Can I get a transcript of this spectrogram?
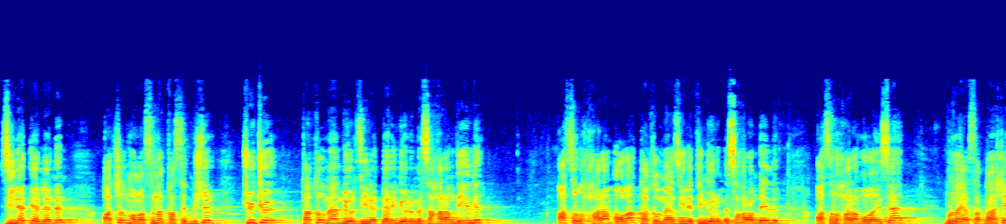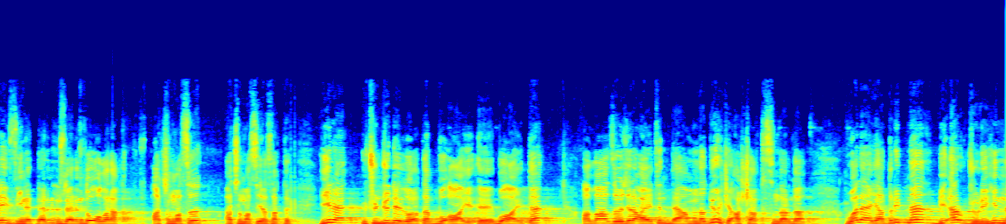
Zinet yerlerinin açılmamasını kastetmiştir. Çünkü takılmayan diyor zinetlerin görünmesi haram değildir. Asıl haram olan takılmayan zinetin görünmesi haram değildir. Asıl haram olan ise burada yasaklanan şey zinetlerin üzerinde olarak açılması açılması yasaktır. Yine üçüncü delil olarak da bu ayet e, bu ayette Allah azze ve celle ayetin devamında diyor ki aşağı kısımlarında وَلَا يَضْرِبْنَ بِأَرْجُلِهِنَّ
